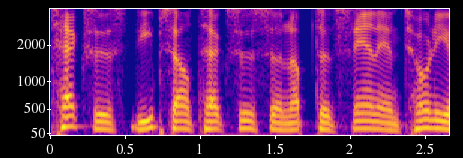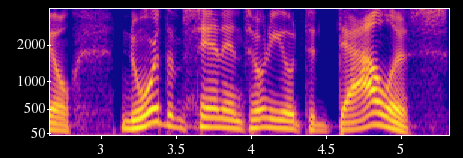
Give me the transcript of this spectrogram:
Texas, deep South Texas, and up to San Antonio, north of San Antonio to Dallas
